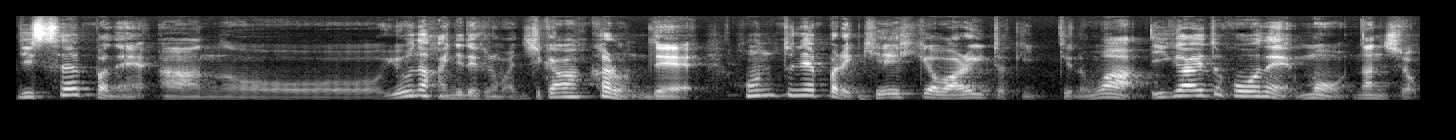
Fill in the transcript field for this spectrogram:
実際やっぱね、あの、世の中に出てくるまで時間がかかるんで、本当にやっぱり景気が悪い時っていうのは、意外とこうね、もう、何でしょう、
